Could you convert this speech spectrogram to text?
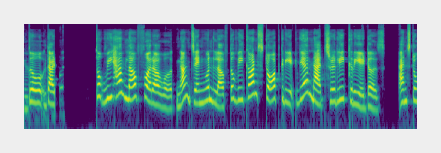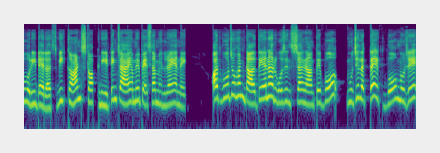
तो दैट तो we have love for our work ना जेन्युइन लव तो we can't stop create we are naturally creators and story tellers we can't stop creating चाहे हमें पैसा मिल रहा है या नहीं। और वो जो हम डालते हैं ना रोज इंस्टाग्राम पे वो मुझे लगता है वो मुझे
